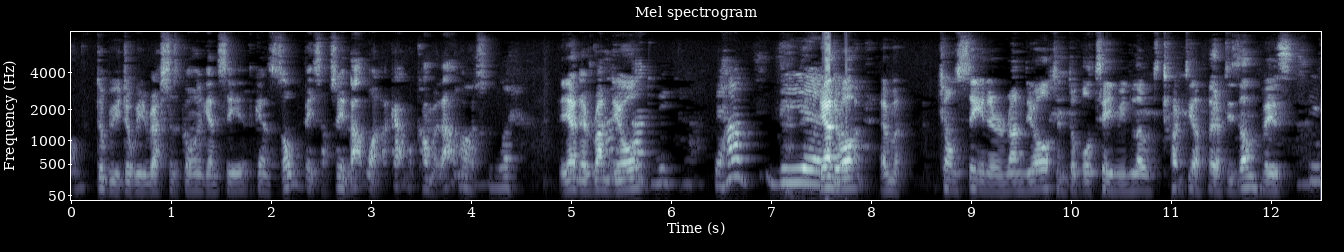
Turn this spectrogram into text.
um, WWE wrestlers going against the, against zombies. I've seen that one. I can't remember that was. Possibly. They had a Randy Orton. I'd read that. They had the. Uh, They had what? Um, John Cena and Randy Orton double teaming loads of 20 or 30 zombies. Yeah,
